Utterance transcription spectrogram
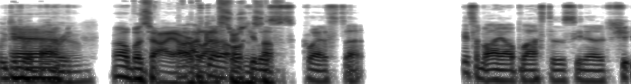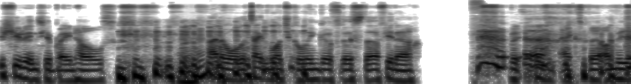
Bluetooth Yeah. battery. Oh, a bunch of IR I've got an blasters and Oculus stuff. Quest. Uh, get some IR blasters. You know, sh- shoot it into your brain holes. Mhm. I know all the technological lingo for this stuff. You know, but I'm an expert on the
